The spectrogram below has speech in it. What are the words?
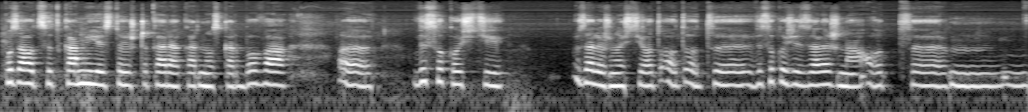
e, poza odsetkami jest to jeszcze kara karno-skarbowa wysokości w zależności od, od, od, e, wysokość jest zależna od um,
